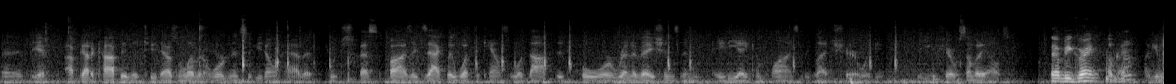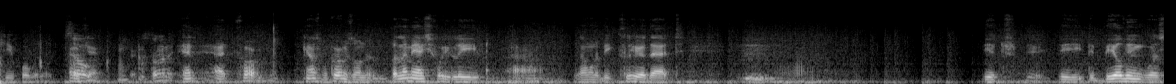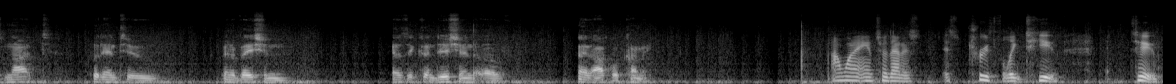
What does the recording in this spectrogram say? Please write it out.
Yeah. And if- if, I've got a copy of the 2011 ordinance, if you don't have it, which specifies exactly what the council adopted for renovations and ADA compliance, I'd be glad to share it with you. That You can share it with somebody else. That'd be great. Okay, I'll give it to you forwardly. Okay. So let me- And, uh, for, Councilman Corbin's on it, but let me ask you before you leave, uh, I want to be clear that the, the, the building was not put into renovation as a condition of Planet Aqua coming. I want to answer that as, as truthfully to you, too.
